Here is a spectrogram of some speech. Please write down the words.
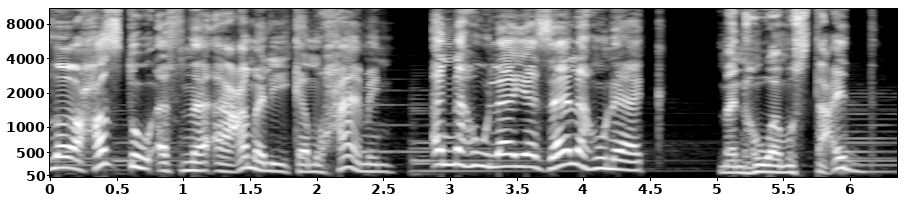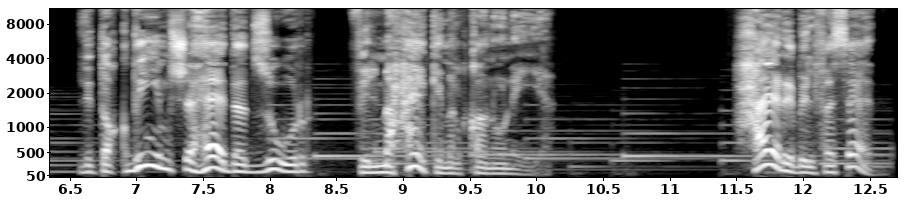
لاحظت أثناء عملي كمحام أنه لا يزال هناك من هو مستعد لتقديم شهادة زور في المحاكم القانونية. حارب الفساد.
